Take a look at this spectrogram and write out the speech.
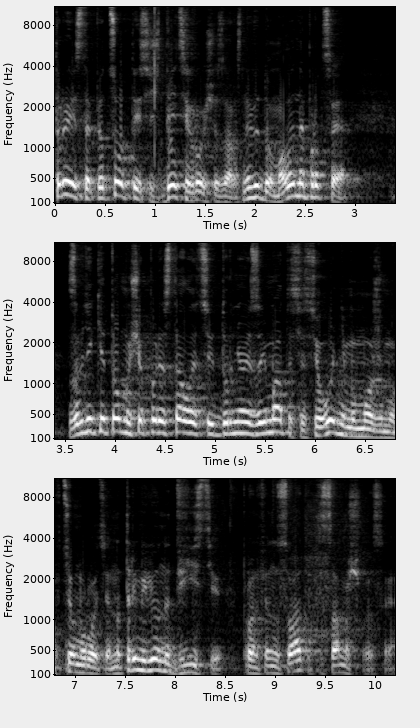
300-500 тисяч. Де ці гроші зараз? Невідомо, але не про це. Завдяки тому, що перестали цією дурньою займатися, сьогодні ми можемо в цьому році на 3 мільйони 200 профінансувати те саме, що все.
